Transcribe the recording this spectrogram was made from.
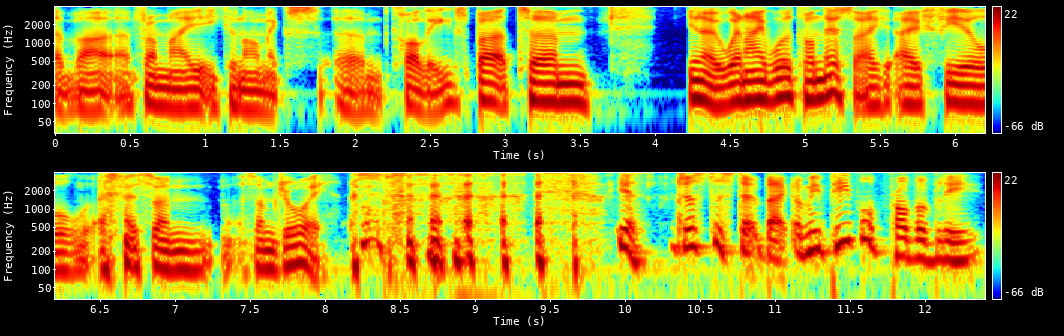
about, from my economics um, colleagues, but um, you know, when I work on this, I, I feel some some joy. yes, just to step back. I mean, people probably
